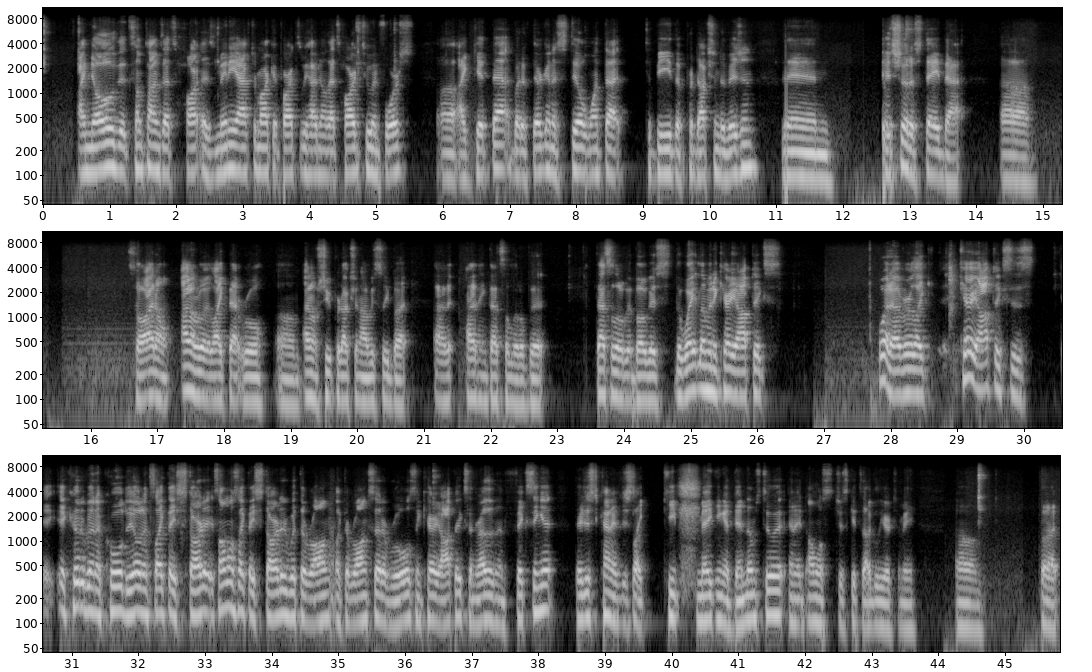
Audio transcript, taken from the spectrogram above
I know that sometimes that's hard. As many aftermarket parts as we have now, that's hard to enforce. Uh, I get that, but if they're going to still want that to be the production division, then it should have stayed that. Uh, so I don't, I don't really like that rule. Um, I don't shoot production, obviously, but I, I think that's a little bit, that's a little bit bogus. The weight limit and carry optics, whatever. Like carry optics is, it, it could have been a cool deal, and it's like they started. It's almost like they started with the wrong, like the wrong set of rules carry optics, and rather than fixing it, they just kind of just like keep making addendums to it, and it almost just gets uglier to me. Um, but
